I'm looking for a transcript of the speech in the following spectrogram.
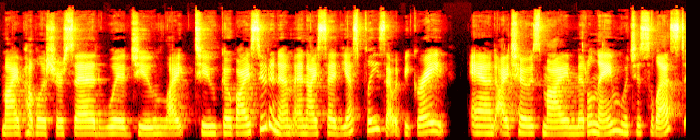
my publisher said, Would you like to go by a pseudonym? And I said, Yes, please. That would be great. And I chose my middle name, which is Celeste,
